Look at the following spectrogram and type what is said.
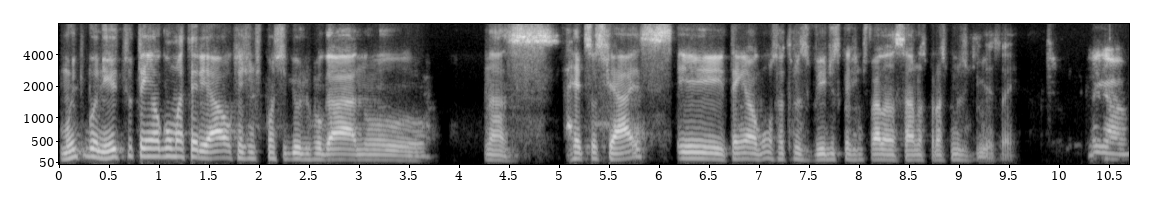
muito bonito. Tem algum material que a gente conseguiu divulgar no, nas redes sociais e tem alguns outros vídeos que a gente vai lançar nos próximos dias aí. Legal.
